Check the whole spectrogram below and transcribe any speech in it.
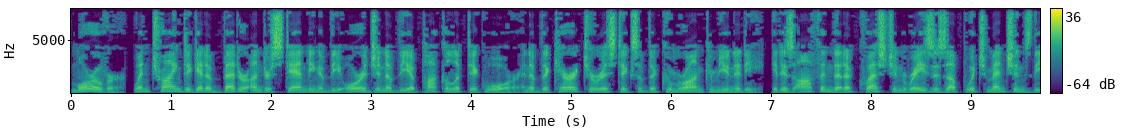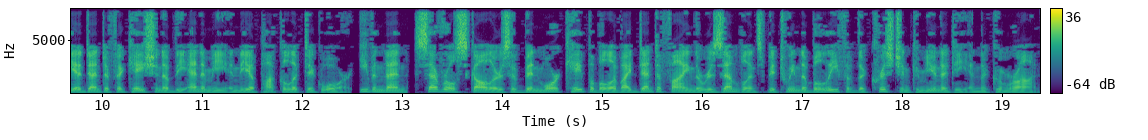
Moreover, when trying to get a better understanding of the origin of the apocalyptic war and of the characteristics of the Qumran community, it is often that a question raises up which mentions the identification of the enemy in the apocalyptic war. Even then, several scholars have been more capable of identifying the resemblance between the belief of the Christian community and the Qumran.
